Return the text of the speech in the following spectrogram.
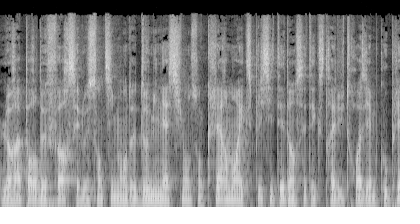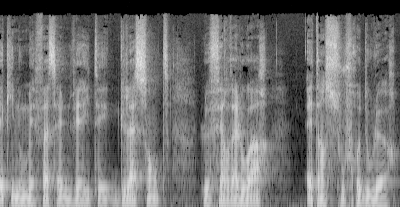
Le rapport de force et le sentiment de domination sont clairement explicités dans cet extrait du troisième couplet qui nous met face à une vérité glaçante. Le faire valoir est un souffre-douleur.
